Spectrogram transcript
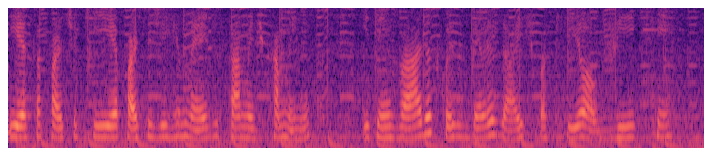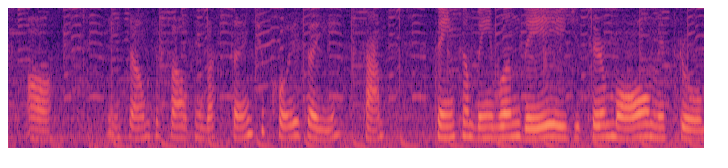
E essa parte aqui é parte de remédios, tá? Medicamentos. E tem várias coisas bem legais, tipo aqui, ó, Vic, ó, então, pessoal, tem bastante coisa aí, tá? Tem também band-aid, termômetro,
